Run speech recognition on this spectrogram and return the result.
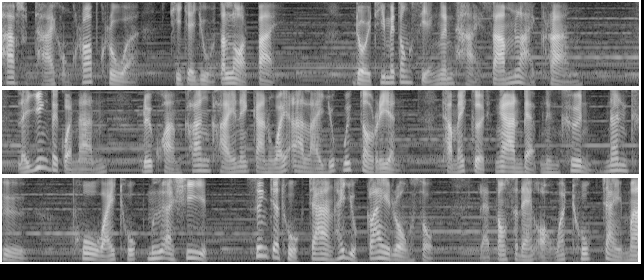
ภาพสุดท้ายของครอบครัวที่จะอยู่ตลอดไป โดยที่ไม่ต้องเสียเงินถ่ายซ้ำหลายครั้ง และยิ่งไปกว่านั้น ด้วยความคลั่งไคล้ในการไว้อาลัยยุควิกตอเรียนทำให้เกิดงานแบบหนึ่งขึ้น นั่นคือ ผู้ไว้ทุกข์มืออาชีพ ซึ่งจะถูกจ้างให้อยู่ใกล้โลงศพ และต้องแสดงออกว่าทุกข์ใจม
